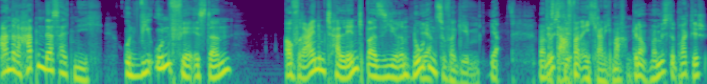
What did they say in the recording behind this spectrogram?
Andere hatten das halt nicht. Und wie unfair ist dann, auf reinem Talent basierend Noten Ja. zu vergeben? Ja. Man Das müsste, darf man eigentlich gar nicht machen. Genau, man müsste praktisch,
